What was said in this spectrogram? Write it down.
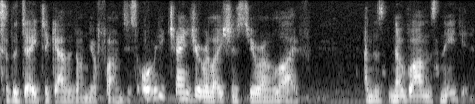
to the data gathered on your phones. It's already changed your relations to your own life and there's no violence needed,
